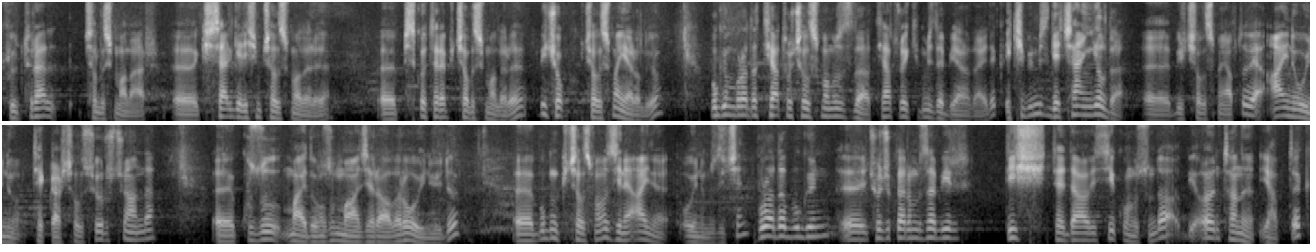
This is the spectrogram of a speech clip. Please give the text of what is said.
kültürel çalışmalar, e, kişisel gelişim çalışmaları, e, psikoterapi çalışmaları birçok çalışma yer alıyor. Bugün burada tiyatro çalışmamızda, tiyatro ekibimizle bir aradaydık. Ekibimiz geçen yıl da e, bir çalışma yaptı ve aynı oyunu tekrar çalışıyoruz şu anda. E, Kuzu Maydanoz'un maceraları oyunuydu. E, Bugünkü çalışmamız yine aynı oyunumuz için. Burada bugün e, çocuklarımıza bir diş tedavisi konusunda bir ön tanı yaptık.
